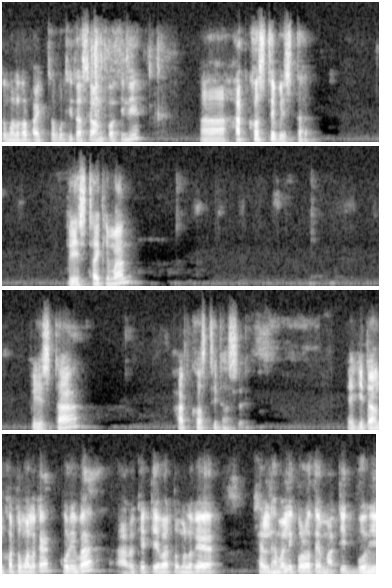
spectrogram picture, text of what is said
তোমালোকৰ পাঠ্যপুথিত আছে অংকখিনি সাতষষ্ঠি পৃষ্ঠাত। পৃষ্ঠা কিমান? পৃষ্ঠা সাতষষ্ঠিত আছে। এইকেইটা অংক তোমালোকে কৰিবা আৰু কেতিয়াবা তোমালোকে খেল ধেমালি কৰোঁতে মাটিত বহি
